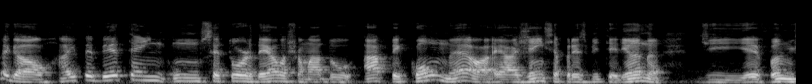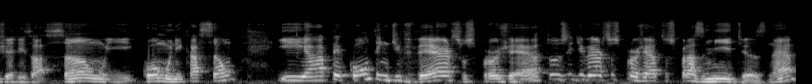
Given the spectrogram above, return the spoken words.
Legal. A IPB tem um setor dela chamado APECOM, né, é a Agência Presbiteriana de evangelização e comunicação, e a APECOM tem diversos projetos e diversos projetos para as mídias, né?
